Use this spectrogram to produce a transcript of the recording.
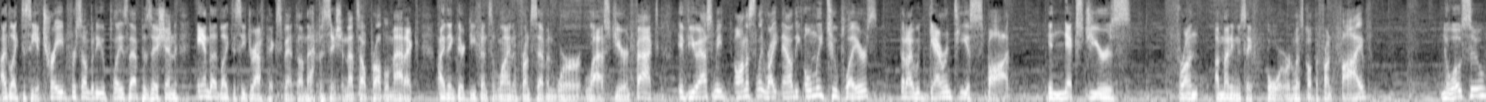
I'd like to see a trade for somebody who plays that position. And I'd like to see draft picks spent on that position. That's how problematic I think their defensive line and front seven were last year. In fact, if you ask me honestly, right now, the only two players – that I would guarantee a spot in next year's front. I'm not even going to say four, or let's call it the front five. Nwosu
